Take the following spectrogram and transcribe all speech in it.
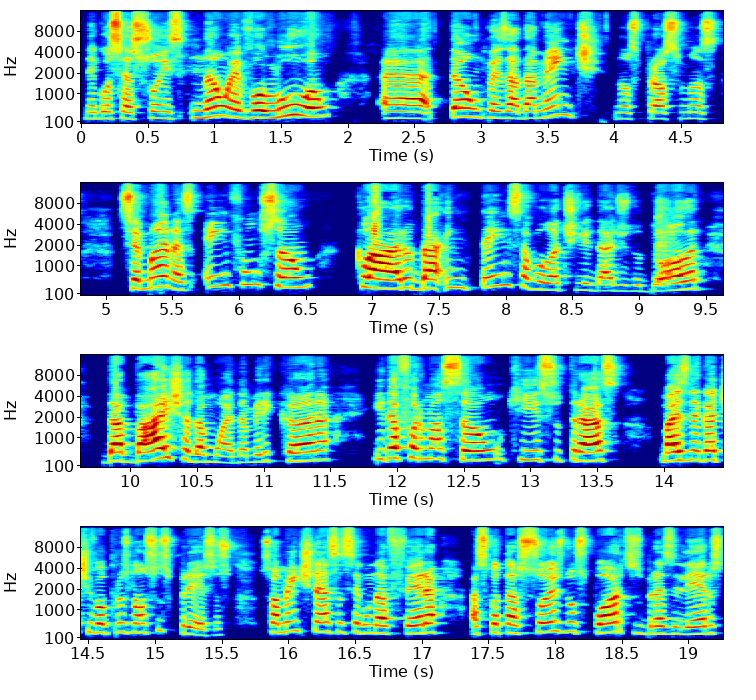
negociações não evoluam é, tão pesadamente nas próximas semanas, em função, claro, da intensa volatilidade do dólar, da baixa da moeda americana e da formação que isso traz mais negativa para os nossos preços. Somente nessa segunda-feira, as cotações nos portos brasileiros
